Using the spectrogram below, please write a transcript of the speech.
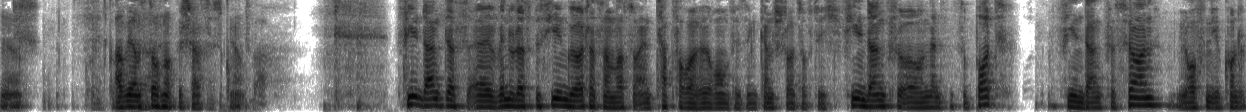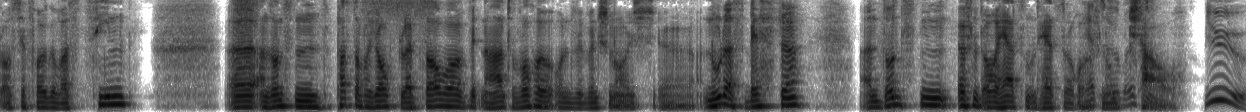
Ja. Aber wir haben es doch noch geschafft. dass es Ja. gut war. Vielen Dank, dass, äh, wenn du das bis hierhin gehört hast, dann warst du ein tapferer Hörer und wir sind ganz stolz auf dich. Vielen Dank für euren ganzen Support. Vielen Dank fürs Hören. Wir hoffen, ihr konntet aus der Folge was ziehen. Äh, ansonsten passt auf euch auf, bleibt sauber, wird eine harte Woche und wir wünschen euch äh, nur das Beste. Ansonsten öffnet eure Herzen und Herz eure Herz Öffnung. eure Ciao. Yeah.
